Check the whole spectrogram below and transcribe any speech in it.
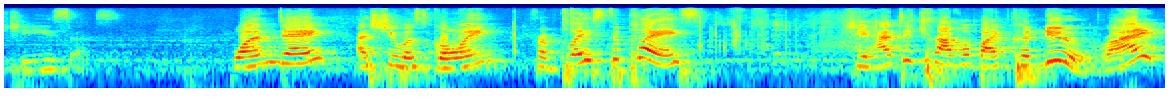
Jesus. One day, as she was going from place to place, she had to travel by canoe, right?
